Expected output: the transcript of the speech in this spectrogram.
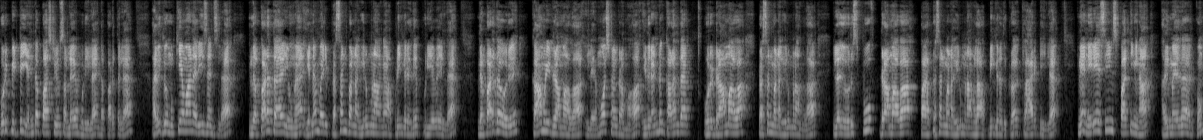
குறிப்பிட்டு எந்த பாசிட்டிவும் சொல்லவே முடியல இந்த படத்தில். அதுக்கு முக்கியமான ரீசன்ஸில் இந்த படத்தை இவங்க என்ன மாதிரி ப்ரெசன்ட் பண்ண விரும்புனாங்க அப்படிங்கிறதே புரியவே இல்லை. இந்த படத்தை ஒரு காமெடி ட்ராமாவா இல்லை எமோஷனல் ட்ராமாவா இது ரெண்டும் கலந்த ஒரு ட்ராமாவா ப்ரெசன்ட் பண்ண விரும்புனாங்களா? இல்லை இது ஒரு ஸ்பூஃப் ட்ராமாவாக ப்ரெசென்ட் பண்ண விரும்புனாங்களா அப்படிங்கிறதுக்கு கிளாரிட்டி இல்லை. இன்னும் நிறைய சீன்ஸ் பார்த்தீங்கன்னா அது மாதிரி தான் இருக்கும்.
